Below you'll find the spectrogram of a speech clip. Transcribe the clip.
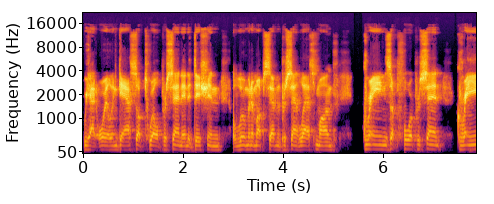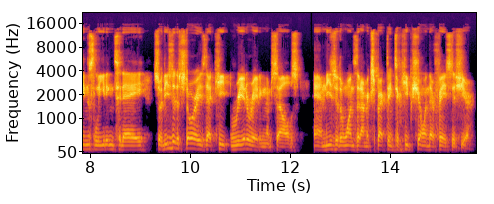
We had oil and gas up 12% in addition, aluminum up 7% last month, grains up 4%, grains leading today. So these are the stories that keep reiterating themselves. And these are the ones that I'm expecting to keep showing their face this year.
